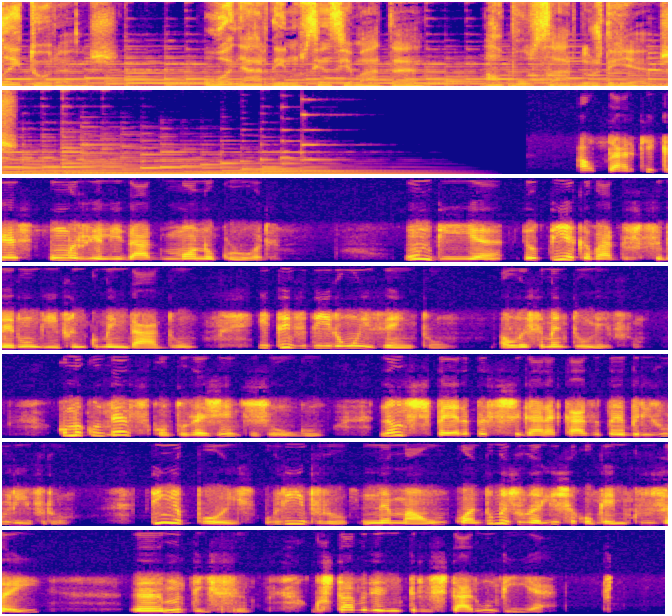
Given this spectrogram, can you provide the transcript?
Leituras. O olhar de Inocência Mata ao pulsar dos dias. Autárquicas, uma realidade monocolor. Um dia eu tinha acabado de receber um livro encomendado e tive de ir a um evento, ao lançamento de um livro. Como acontece com toda a gente, julgo, não se espera para se chegar a casa para abrir o livro. Tinha, pois, o livro na mão quando uma jornalista com quem me cruzei uh, me disse gostava de entrevistar um dia.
